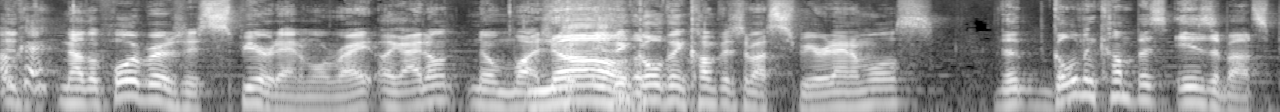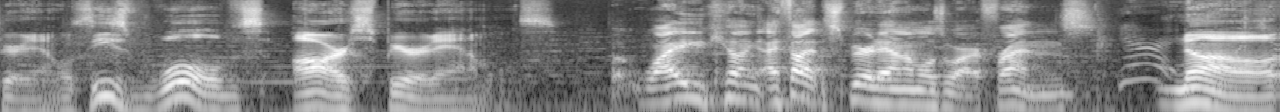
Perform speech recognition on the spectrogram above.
Okay. It- now the polar bear is a spirit animal, right? Like I don't know much. No, Isn't the- Golden Compass about spirit animals? The Golden Compass is about spirit animals. These wolves are spirit animals. But Why are you killing? I thought spirit animals were our friends. No,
